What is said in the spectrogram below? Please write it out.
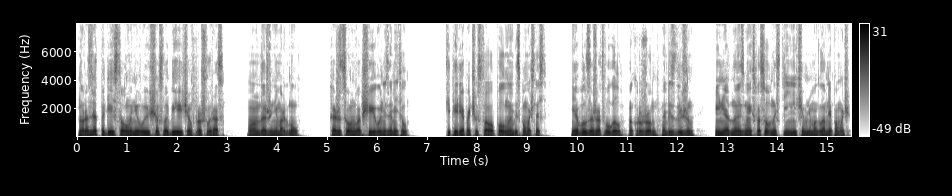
Но разряд подействовал на него еще слабее, чем в прошлый раз. Он даже не моргнул. Кажется, он вообще его не заметил. Теперь я почувствовал полную беспомощность. Я был зажат в угол, окружен, обездвижен, и ни одна из моих способностей ничем не могла мне помочь.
